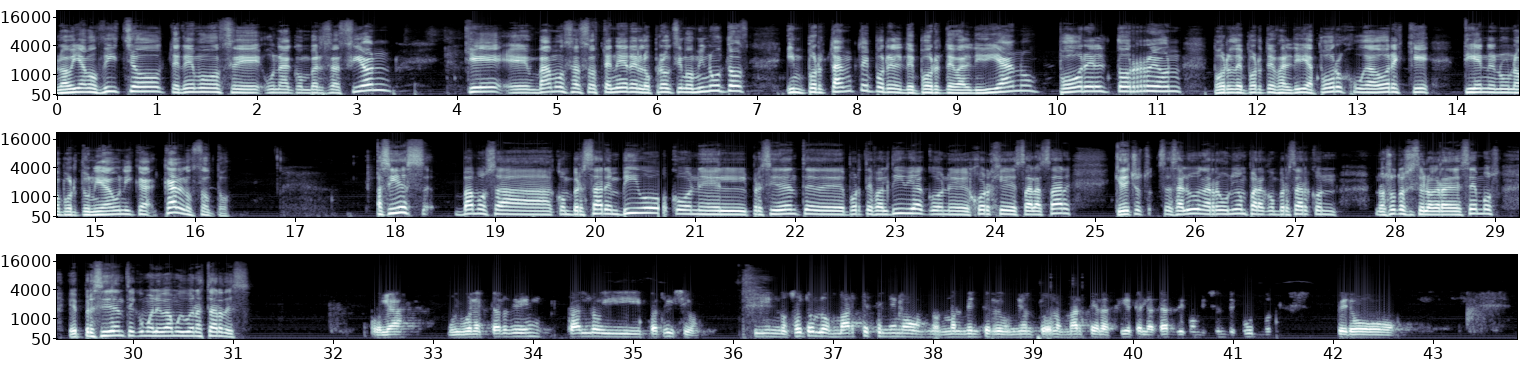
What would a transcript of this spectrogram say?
lo habíamos dicho, tenemos eh, una conversación que eh, vamos a sostener en los próximos minutos, importante por el deporte valdiviano, por el Torreón, por Deportes Valdivia, por jugadores que tienen una oportunidad única. Carlos Soto. Así es, vamos a conversar en vivo con el presidente de Deportes Valdivia, con eh, Jorge Salazar, que de hecho se saluda en una reunión para conversar con nosotros y se lo agradecemos. Eh, presidente, ¿cómo le va? Muy buenas tardes. Hola, muy buenas tardes, Carlos y Patricio. Sí, nosotros los martes tenemos normalmente reunión todos los martes a las 7 de la tarde, comisión de fútbol, pero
